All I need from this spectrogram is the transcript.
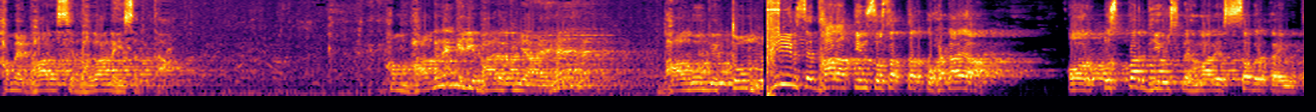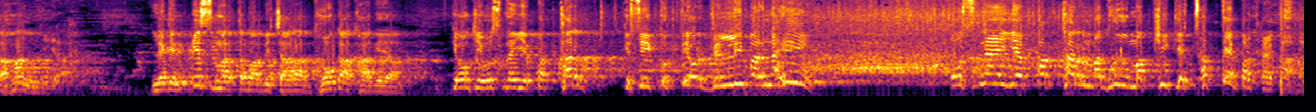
हमें भारत से भगा नहीं सकता? हम भागने के लिए भारत में आए हैं। भागोगे तुम। वीर से धारा 370 को हटाया और उस पर भी उसने हमारे सब्र का इम्तहान लिया है। लेकिन इस मर्तबा बेचारा धोखा खा गया, क्योंकि उसने ये पत्थर किसी कुत्ते और बिल्ली पर नहीं, उसने ये पत्थर मधुमक्खी के छत्ते पर फेंका है।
